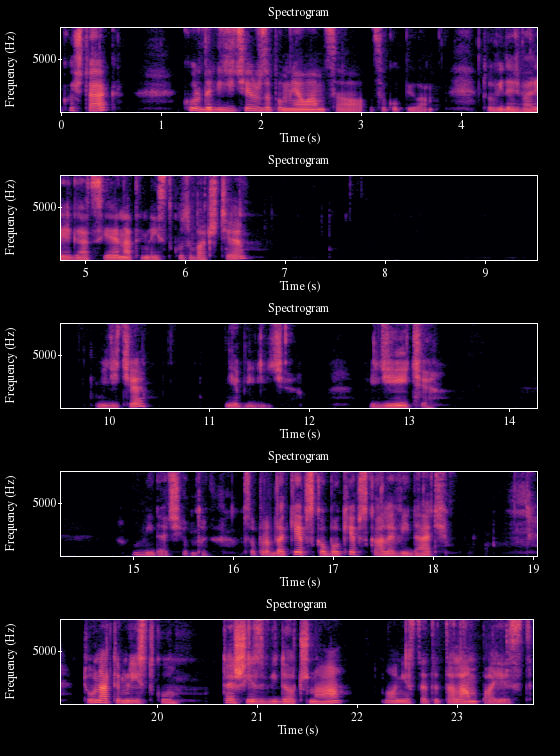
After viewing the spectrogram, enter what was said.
Jakoś tak. Kurde, widzicie, już zapomniałam, co, co kupiłam. Tu widać wariegację na tym listku, zobaczcie. Widzicie? Nie widzicie. Widzicie. Widać ją tak, co prawda kiepsko, bo kiepsko, ale widać. Tu na tym listku też jest widoczna. No niestety ta lampa jest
